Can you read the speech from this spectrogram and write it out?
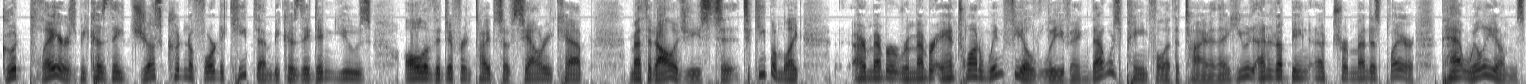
good players because they just couldn't afford to keep them because they didn't use all of the different types of salary cap methodologies to, to keep them. Like I remember remember Antoine Winfield leaving. That was painful at the time, and then he ended up being a tremendous player. Pat Williams.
